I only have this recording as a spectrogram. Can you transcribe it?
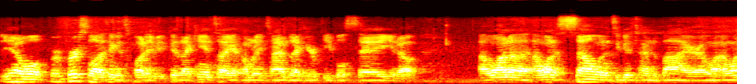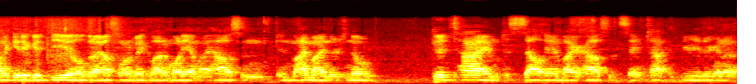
Yeah, well, for, first of all, I think it's funny because I can't tell you how many times I hear people say, you know, I wanna I wanna sell when it's a good time to buy, or I want I wanna get a good deal, but I also wanna make a lot of money on my house. And in my mind, there's no good time to sell and buy your house at the same time. You're either gonna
